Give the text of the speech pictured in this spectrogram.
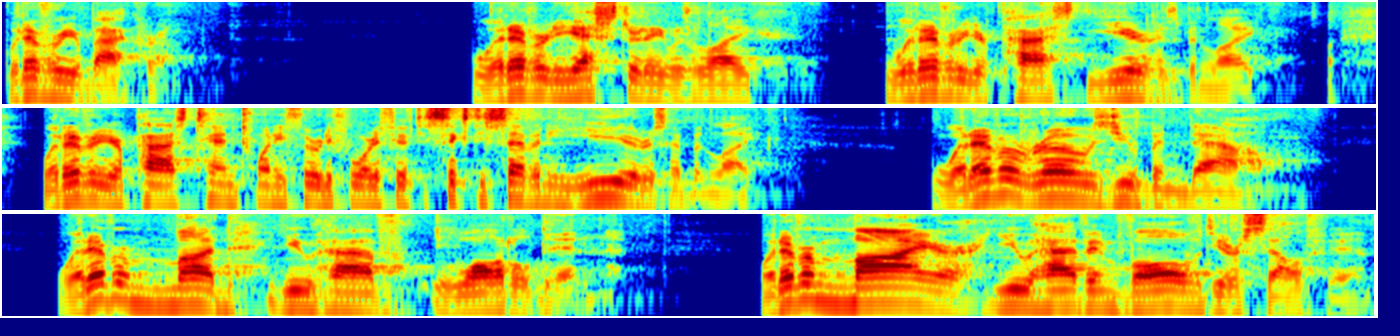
whatever your background, whatever yesterday was like, whatever your past year has been like, whatever your past 10, 20, 30, 40, 50, 60, 70 years have been like, whatever rows you've been down, whatever mud you have waddled in, whatever mire you have involved yourself in,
